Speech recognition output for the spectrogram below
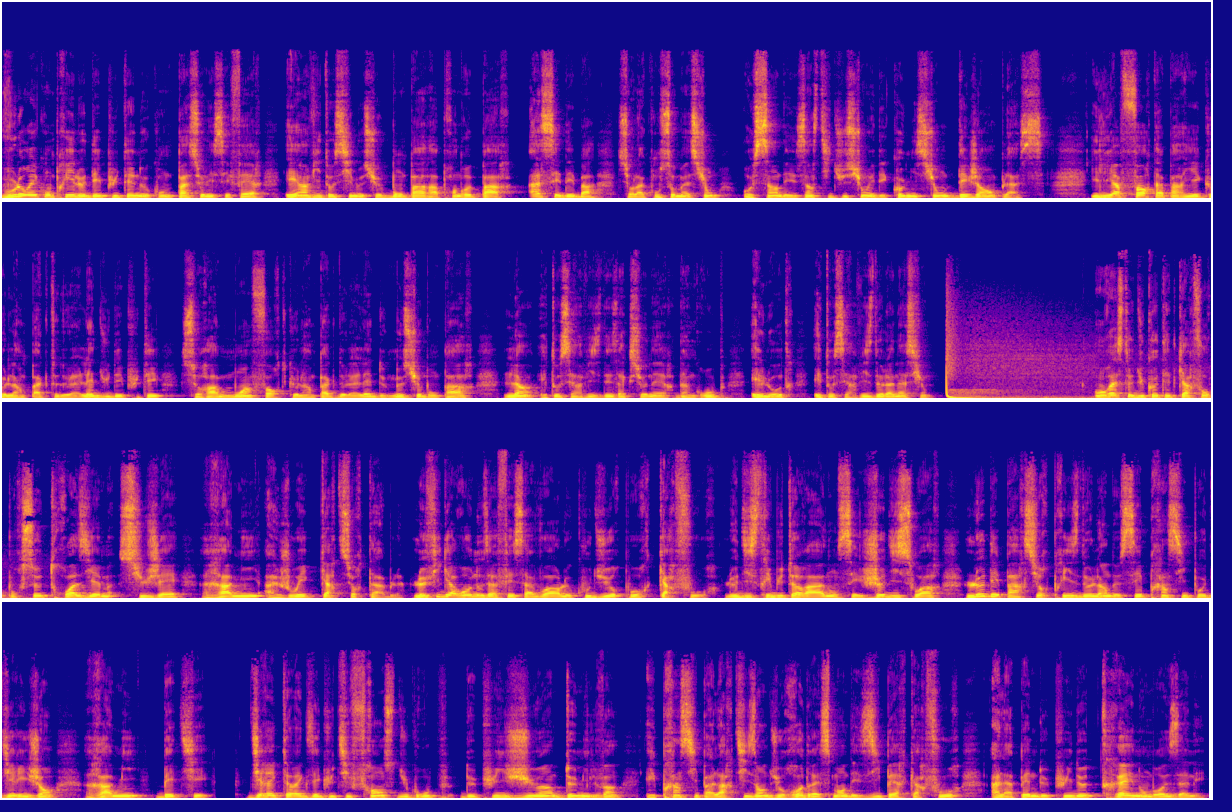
Vous l'aurez compris, le député ne compte pas se laisser faire et invite aussi M. Bompard à prendre part à ces débats sur la consommation au sein des institutions et des commissions déjà en place. Il y a fort à parier que l'impact de la lettre du député sera moins forte que l'impact de la lettre de M. Bompard. L'un est au service des actionnaires d'un groupe et l'autre est au service de la nation. On reste du côté de Carrefour pour ce troisième sujet. Rami a joué carte sur table. Le Figaro nous a fait savoir le coup dur pour Carrefour. Le distributeur a annoncé jeudi soir le départ surprise de l'un de ses principaux dirigeants, Rami Bétier directeur exécutif France du groupe depuis juin 2020 et principal artisan du redressement des hyper Carrefour à la peine depuis de très nombreuses années.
